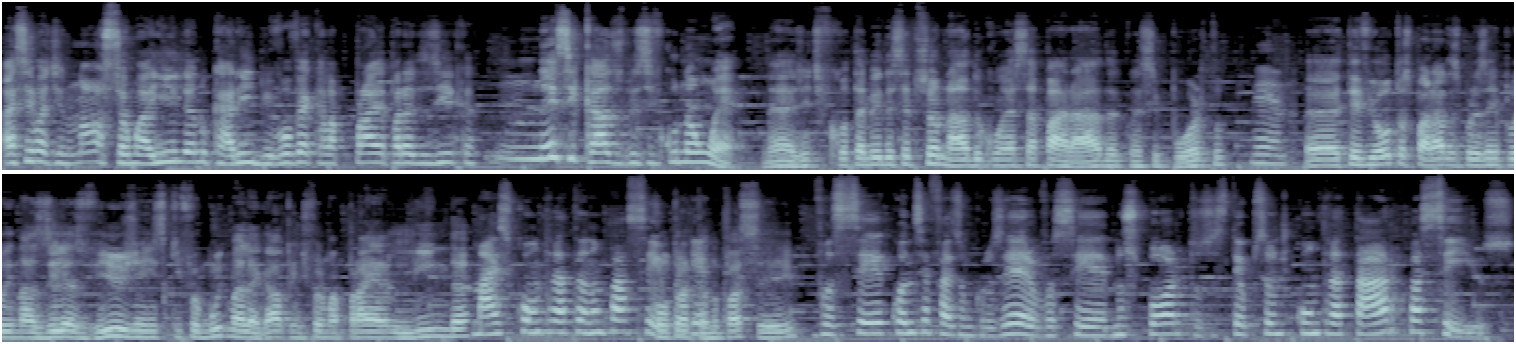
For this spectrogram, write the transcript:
Aí você imagina, nossa, é uma ilha no Caribe, vou ver aquela praia paradisíaca. Nesse caso específico, não é, né? A gente ficou até meio decepcionado com essa parada, com esse porto. É, É, teve outras paradas, por exemplo, nas Ilhas Virgens, que foi muito mais legal, que a gente foi numa praia linda, mas contratando um passeio. contratando Porque passeio. você, quando você faz um cruzeiro, você, nos portos, você tem a opção de contratar passeios.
